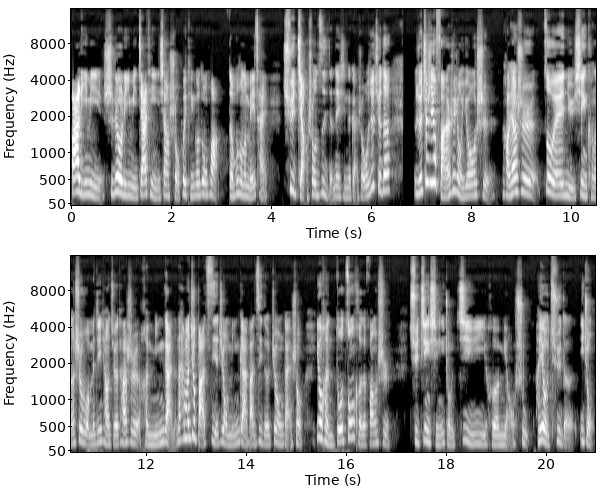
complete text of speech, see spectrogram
八厘米、十六厘米家庭影像、手绘停格动画等不同的媒材，去讲授自己的内心的感受。我就觉得，我觉得这是又反而是一种优势，好像是作为女性，可能是我们经常觉得她是很敏感的，那他们就把自己的这种敏感，把自己的这种感受，用很多综合的方式去进行一种记忆和描述，很有趣的一种。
